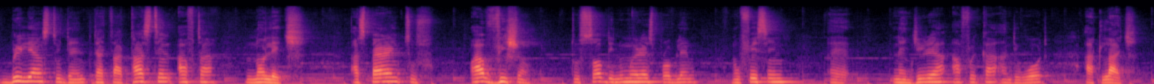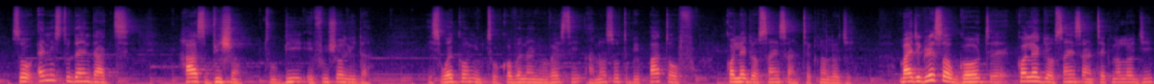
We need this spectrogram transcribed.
brilliant students that are thirsting after knowledge, aspiring to have vision to solve the numerous problems facing uh, Nigeria, Africa, and the world at large. So any student that has vision to be a future leader is welcome into Covenant University and also to be part of College of Science and Technology. By the grace of God, uh, College of Science and Technology,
